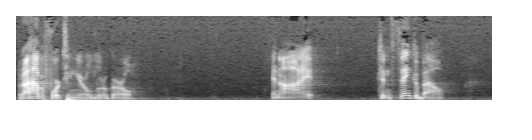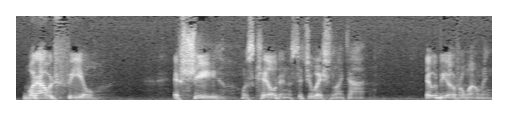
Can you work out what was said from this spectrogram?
But I have a 14 year old little girl. And I can think about what I would feel if she was killed in a situation like that. It would be overwhelming,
